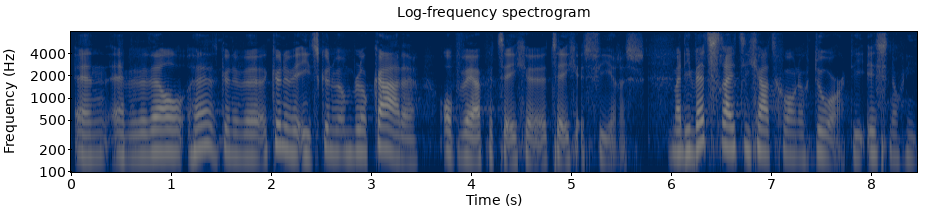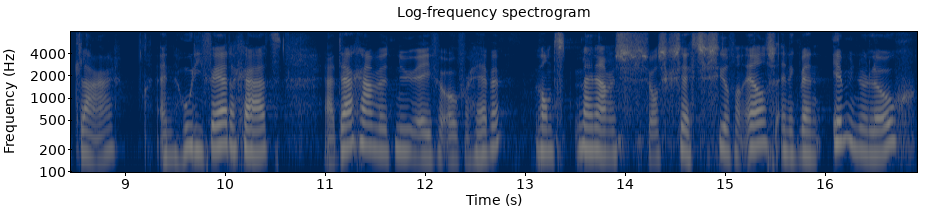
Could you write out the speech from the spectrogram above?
En hebben we wel, hè, kunnen, we, kunnen we iets, kunnen we een blokkade opwerpen tegen, tegen het virus. Maar die wedstrijd die gaat gewoon nog door. Die is nog niet klaar. En hoe die verder gaat, ja, daar gaan we het nu even over hebben. Want mijn naam is, zoals gezegd, Cecile van Els en ik ben immunoloog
